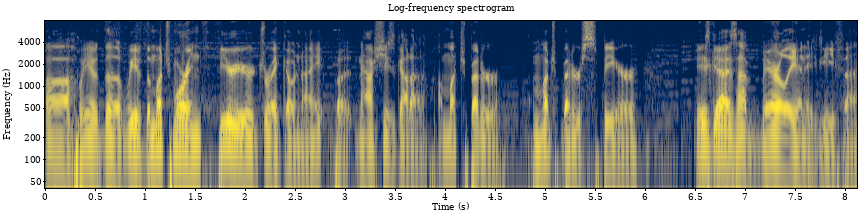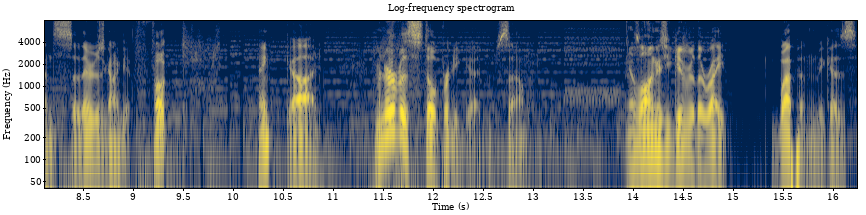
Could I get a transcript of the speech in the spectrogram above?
Uh, we have the we have the much more inferior Draco Knight, but now she's got a, a much better a much better spear. These guys have barely any defense, so they're just gonna get fucked. Thank God. Minerva's still pretty good, so. As long as you give her the right weapon, because...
